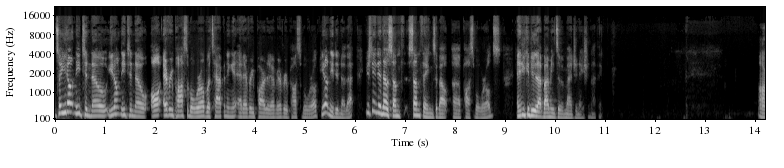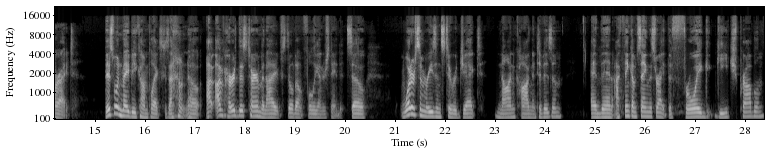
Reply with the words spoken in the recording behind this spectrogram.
So you don't need to know you don't need to know all every possible world what's happening at every part of every possible world. You don't need to know that. You just need to know some some things about uh, possible worlds, and you can do that by means of imagination. I think. All right. This one may be complex because I don't know. I, I've heard this term and I still don't fully understand it. So, what are some reasons to reject non cognitivism And then I think I'm saying this right, the Freud-Geach problem.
